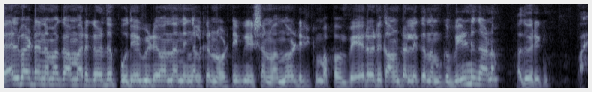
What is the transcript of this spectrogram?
ബെൽ ബട്ടൺ നമുക്ക് അമർക്കരുത് പുതിയ വീഡിയോ വന്നാൽ നിങ്ങൾക്ക് നോട്ടിഫിക്കേഷൻ വന്നുകൊണ്ടിരിക്കും. അപ്പം വേറൊരു കൗണ്ടറിലേക്ക് നമുക്ക് വീണ്ടും കാണാം. അതുവരെയും ബൈ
